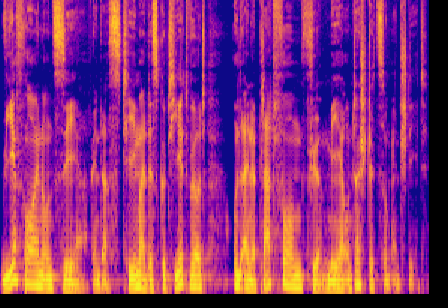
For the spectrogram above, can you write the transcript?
Wir freuen uns sehr, wenn das Thema diskutiert wird und eine Plattform für mehr Unterstützung entsteht.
